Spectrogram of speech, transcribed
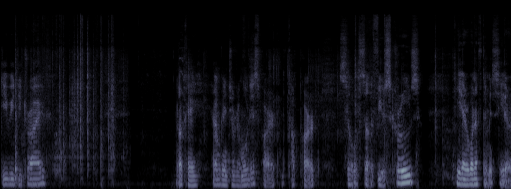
DVD drive. Okay, I'm going to remove this part, the top part. So, so a few screws. Here, one of them is here.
